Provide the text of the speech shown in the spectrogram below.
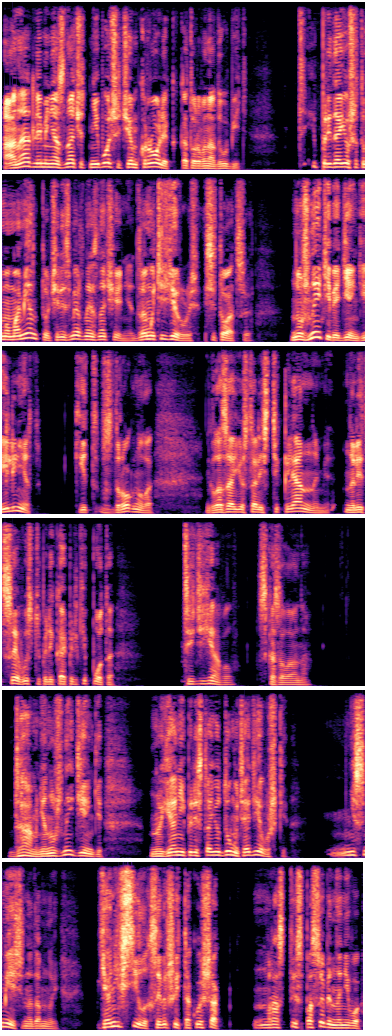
Она для меня значит не больше, чем кролик, которого надо убить. Ты придаешь этому моменту чрезмерное значение, драматизируешь ситуацию. Нужны тебе деньги или нет? Кит вздрогнула, глаза ее стали стеклянными, на лице выступили капельки пота. Ты дьявол, сказала она. Да, мне нужны деньги, но я не перестаю думать о девушке. Не смейся надо мной. Я не в силах совершить такой шаг. Но раз ты способен на него,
